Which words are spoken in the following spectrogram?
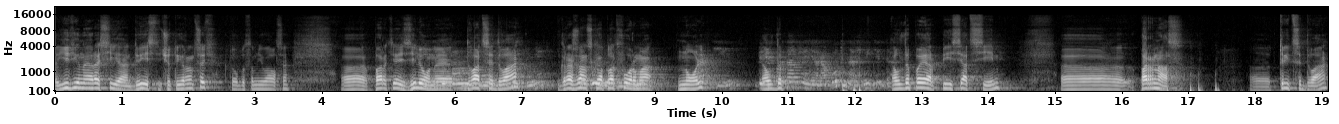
Единая Россия 214, кто бы сомневался. Э, Партия Зеленая 22, Гражданская платформа 0, Для ЛД «Да». ЛДПР 57, э, Парнас э, 32,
